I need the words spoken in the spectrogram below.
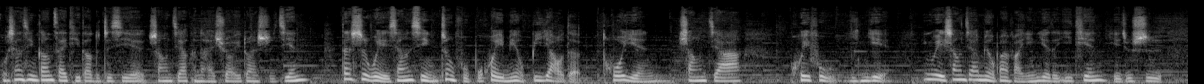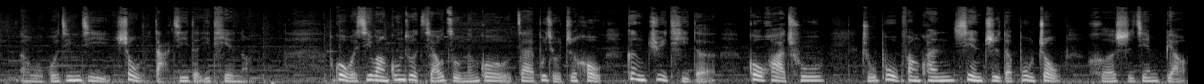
我相信刚才提到的这些商家可能还需要一段时间，但是我也相信政府不会没有必要的拖延商家恢复营业，因为商家没有办法营业的一天，也就是呃我国经济受打击的一天呢。不过，我希望工作小组能够在不久之后更具体的构画出逐步放宽限制的步骤和时间表，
